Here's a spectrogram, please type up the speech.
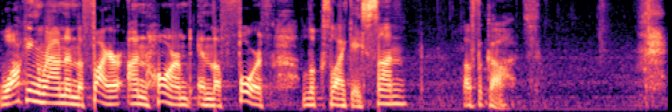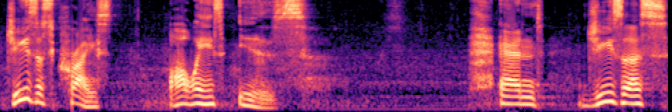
walking around in the fire unharmed, and the fourth looks like a son of the gods. Jesus Christ always is. And Jesus,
